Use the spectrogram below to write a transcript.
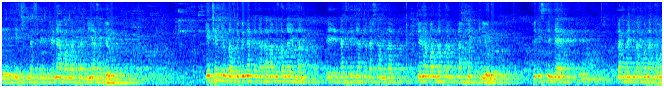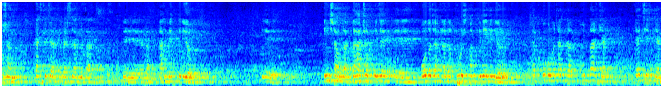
e, yetişmesini Cenab-ı Allah'tan niyaz ediyorum. Geçen yıldan bugüne kadar aramızdan ayrılan e, gazeteci arkadaşlarımıza Cenab-ı Allah'tan rahmet diliyorum. Filistin'de e, rahmeti rahmana kavuşan gazeteci arkadaşlarımıza e, rah- rahmet diliyorum. E, İnşallah daha çok nice e, olacaklarda buluşmak dileğiyle diyorum. Tabii bu olacakları kutlarken gerçekten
